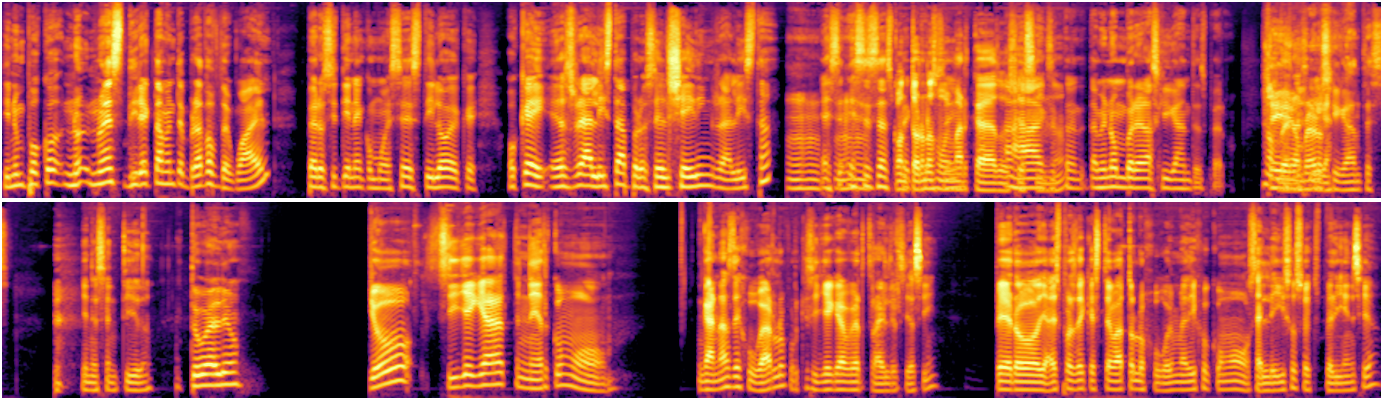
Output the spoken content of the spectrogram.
Tiene un poco, no, no es directamente Breath of the Wild, pero sí tiene como ese estilo de que, ok, es realista, pero es el shading realista. Es, ese aspecto. Contornos muy marcados Ajá, así, ¿no? exactamente. También hombreras gigantes, pero. Sí, Hombreras gigantes. Tiene sentido. ¿Tú, Helio? Yo sí llegué a tener como ganas de jugarlo, porque sí llegué a ver trailers y así. Pero ya después de que este vato lo jugó y me dijo cómo se le hizo su experiencia,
